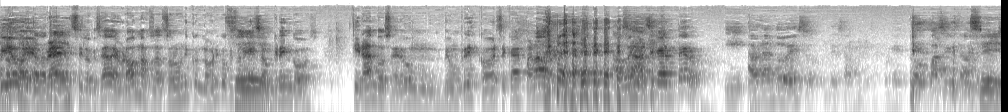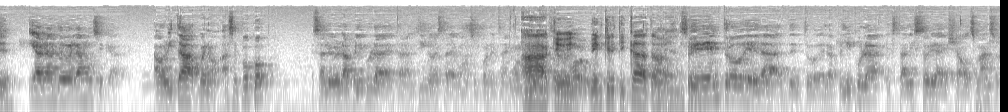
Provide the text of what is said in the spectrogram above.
video cortan de vez. y lo que sea de bromas, o sea, son lo único, lo único que Sí. son son gringos tirándose de un, de un risco a ver si cae parado. o sea, a ver si cae entero. Y hablando de eso, de Estados Unidos, porque todo pasa en Estados Sí. Unidos. Y hablando de la música, ahorita, bueno, hace poco salió la película de Tarantino, esta de Once Upon a Time. Ah, que bien, bien criticada también. sí. Que dentro de, la, dentro de la película está la historia de Charles Manson,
